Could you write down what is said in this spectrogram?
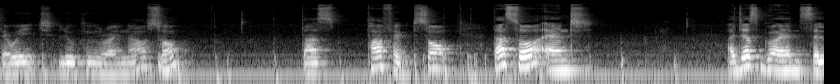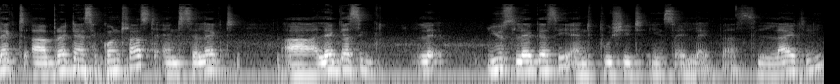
the way it's looking right now so that's perfect. So that's all and i just go ahead and select uh, brightness and contrast and select uh, legacy le use legacy and push it inside like that slightly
